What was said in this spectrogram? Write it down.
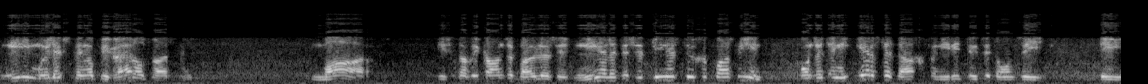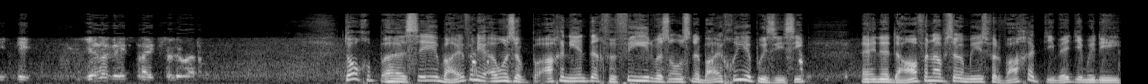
nie die moeilikste ding op die wêreld was nie. Maar die Suid-Afrikaanse bowlers het nie hulle dissiplines toegepas nie en ons het in die eerste dag van hierdie toets het ons die die die hele wedstryd verloor. Tog uh, sê baie van die ouens op 98 vir 4 was ons in 'n baie goeie posisie en uh, daarvan af sou 'n mens verwag het, jy weet jy moet die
